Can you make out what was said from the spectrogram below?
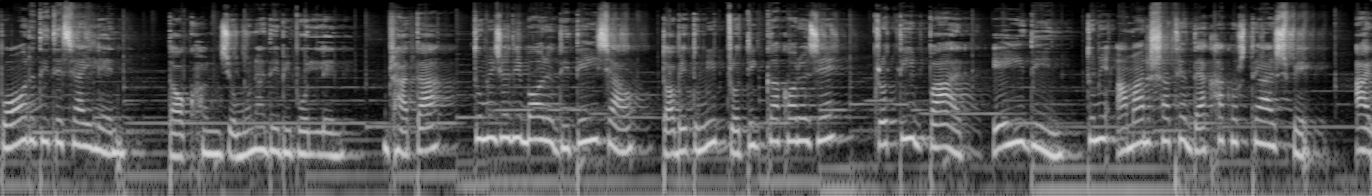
বর দিতে চাইলেন। তখন যমুনা দেবী বললেন, ভ্রাতা তুমি যদি বর দিতেই চাও, তবে তুমি প্রতিজ্ঞা করো যে প্রতিবার এই দিন তুমি আমার সাথে দেখা করতে আসবে। আর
